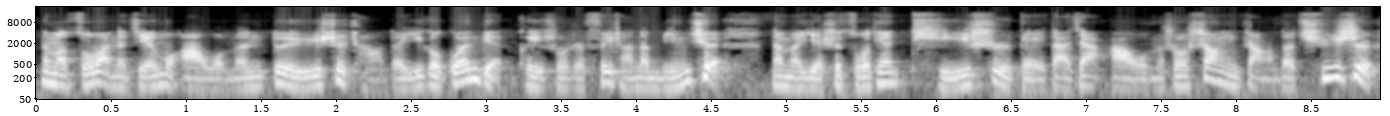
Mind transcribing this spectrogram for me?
那么昨晚的节目啊，我们对于市场的一个观点可以说是非常的明确，那么也是昨天提示给大家啊，我们说上涨的趋势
